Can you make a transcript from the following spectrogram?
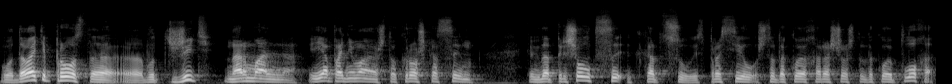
Вот, давайте просто э, вот жить нормально. И я понимаю, что крошка сын, когда пришел к, сы, к отцу и спросил, что такое хорошо, что такое плохо,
